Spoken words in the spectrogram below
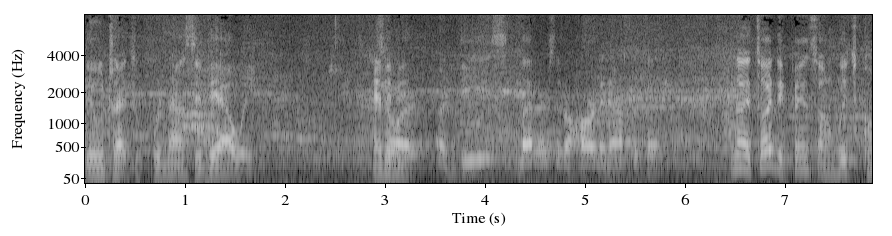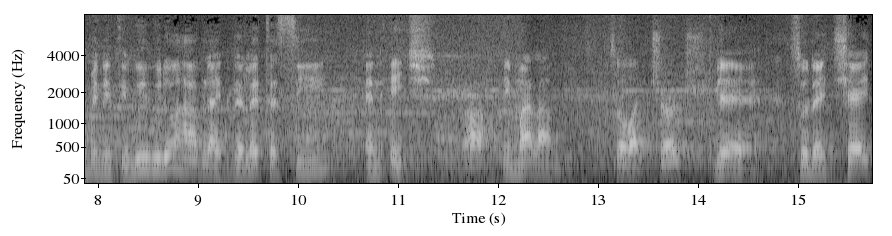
they will try to pronounce it their way. And so, are, are these letters that are hard in Africa? No, it all depends on which community. We, we don't have like the letter C and H ah. in my language. So, like church? Yeah. So the church,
